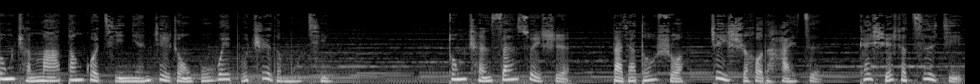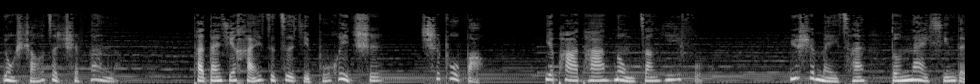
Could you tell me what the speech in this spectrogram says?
东辰妈当过几年这种无微不至的母亲。东辰三岁时，大家都说这时候的孩子该学着自己用勺子吃饭了。他担心孩子自己不会吃，吃不饱，也怕他弄脏衣服，于是每餐都耐心的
